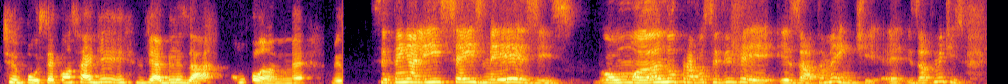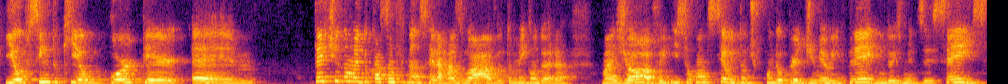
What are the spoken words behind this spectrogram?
Tipo, você consegue viabilizar um plano, né? Você tem ali seis meses ou um ano para você viver, exatamente, é exatamente isso. E eu sinto que eu, por ter é, ter tido uma educação financeira razoável também quando eu era mais jovem, isso aconteceu. Então, tipo, quando eu perdi meu emprego em 2016,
